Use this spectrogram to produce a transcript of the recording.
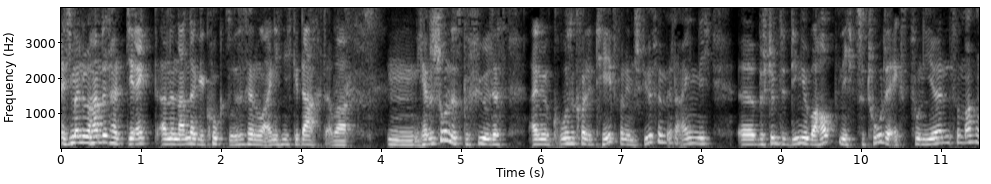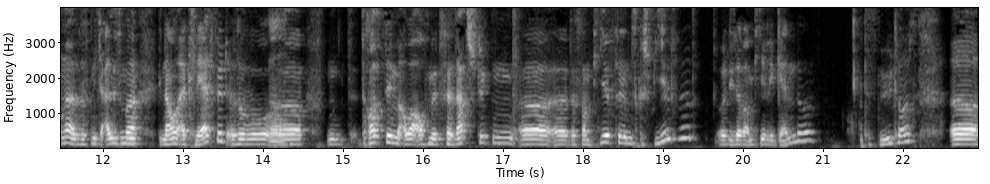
ich meine, nur haben wir es halt direkt aneinander geguckt, so ist es ja nur eigentlich nicht gedacht, aber mh, hm, ich hatte schon das Gefühl, dass eine große Qualität von dem Spielfilm ist eigentlich, äh, bestimmte Dinge überhaupt nicht zu Tode exponieren zu machen. Ne? Also, dass nicht alles immer genau erklärt wird, also ja. äh, trotzdem aber auch mit Versatzstücken äh, äh des Vampirfilms gespielt wird, oder dieser Vampirlegende des Mythos. Äh,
